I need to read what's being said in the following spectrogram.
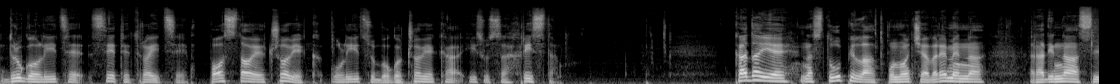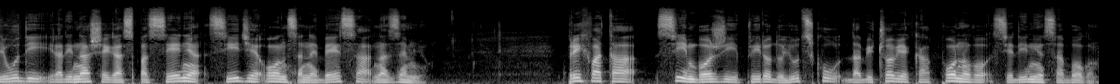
drugo lice Svete Trojice, postao je čovjek u licu Bogočovjeka Isusa Hrista. Kada je nastupila punoća vremena, radi nas ljudi i radi našega spasenja, siđe on sa nebesa na zemlju. Prihvata Sin Božiji prirodu ljudsku da bi čovjeka ponovo sjedinio sa Bogom.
